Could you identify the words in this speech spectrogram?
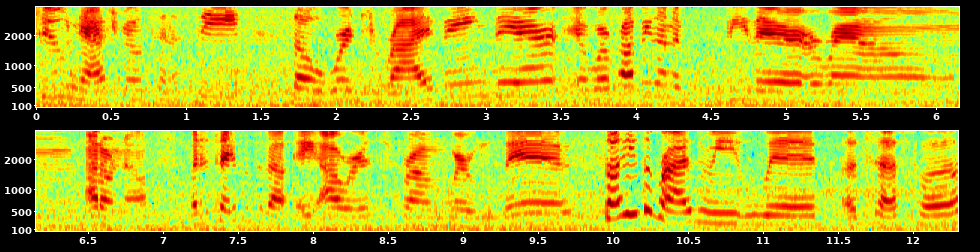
to Nashville, Tennessee. So we're driving there and we're probably gonna be there around, I don't know, but it takes us about eight hours from where we live. So he surprised me with a Tesla,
